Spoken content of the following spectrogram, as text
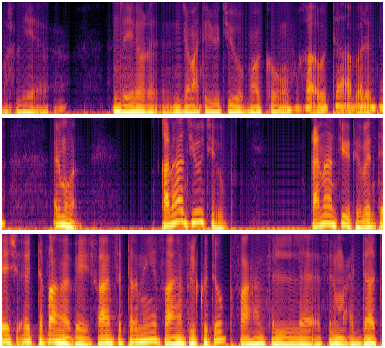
ما خليها زي ذول جماعة اليوتيوب وتابع المهم قناة يوتيوب قناة يوتيوب أنت إيش أنت فاهم بإيش؟ فاهم في التقنية؟ فاهم في الكتب؟ فاهم في في المعدات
